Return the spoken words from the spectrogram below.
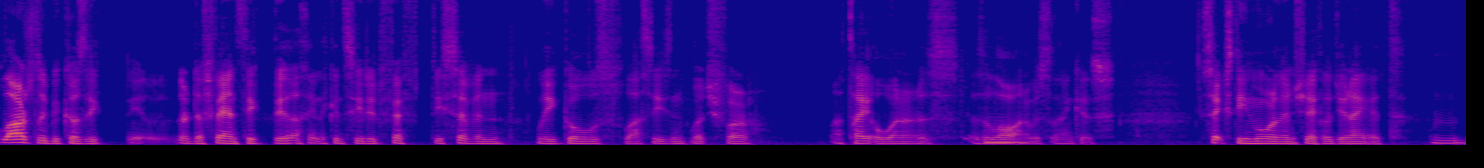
Largely because they, their defence, they, they, I think they conceded 57 league goals last season, which for a title winner is, is a mm. lot. And it was, I think it's 16 more than Sheffield United, mm.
